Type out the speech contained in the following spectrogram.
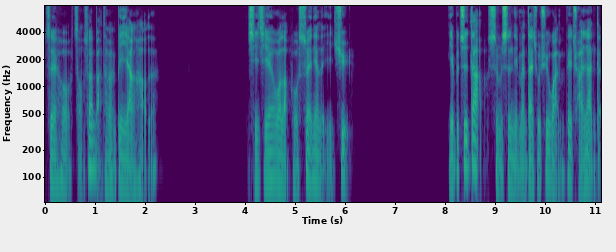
最后总算把他们病养好了。期间，我老婆碎念了一句：“也不知道是不是你们带出去玩被传染的。”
